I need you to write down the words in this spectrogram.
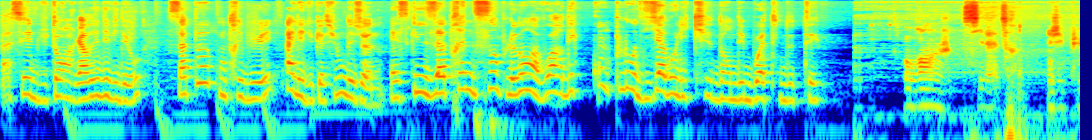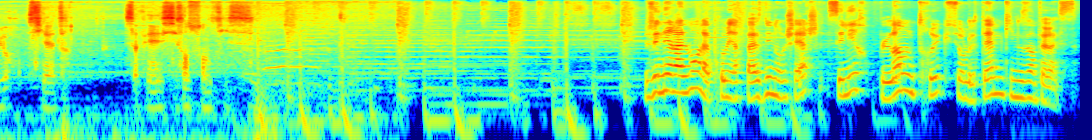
passer du temps à regarder des vidéos, ça peut contribuer à l'éducation des jeunes? Est-ce qu'ils apprennent simplement à voir des complots diaboliques dans des boîtes de thé? Orange, 6 lettres. G pur, 6 lettres. Ça fait 666. Généralement, la première phase d'une recherche, c'est lire plein de trucs sur le thème qui nous intéresse.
